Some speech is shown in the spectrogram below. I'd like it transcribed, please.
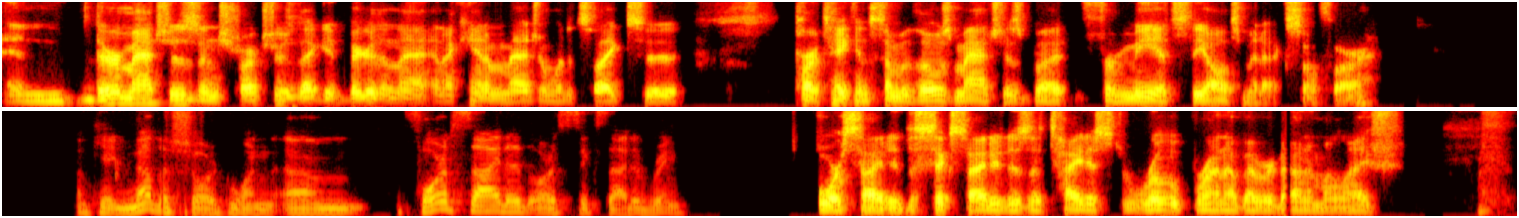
And there are matches and structures that get bigger than that. And i can't imagine what it's like to partake in some of those matches. But for me it's the ultimate x so far Okay, another short one. Um, four-sided or six-sided ring? Four-sided. The six-sided is the tightest rope run I've ever done in my life.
